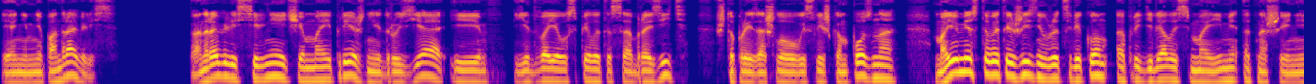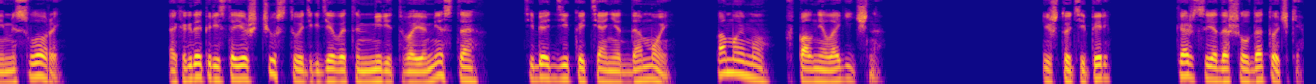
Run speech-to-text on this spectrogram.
и они мне понравились понравились сильнее, чем мои прежние друзья, и, едва я успел это сообразить, что произошло, увы, слишком поздно, мое место в этой жизни уже целиком определялось моими отношениями с Лорой. А когда перестаешь чувствовать, где в этом мире твое место, тебя дико тянет домой. По-моему, вполне логично. И что теперь? Кажется, я дошел до точки.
